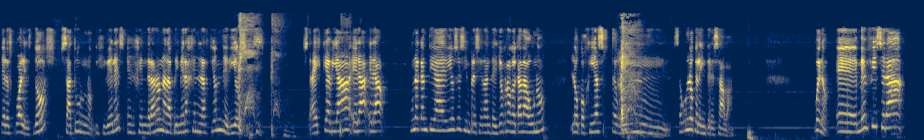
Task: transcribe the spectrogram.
de los cuales dos, Saturno y Cibeles, engendraron a la primera generación de dioses. O sea, es que había, era, era una cantidad de dioses impresionante. Yo creo que cada uno lo cogía según, según lo que le interesaba. Bueno, eh, Memphis era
